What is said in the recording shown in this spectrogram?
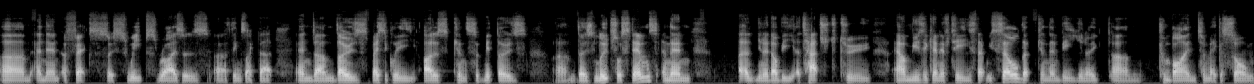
um, and then effects, so sweeps, rises, uh, things like that. And um, those basically artists can submit those um, those loops or stems, and then uh, you know they'll be attached to our music NFTs that we sell that can then be you know um, combined to make a song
